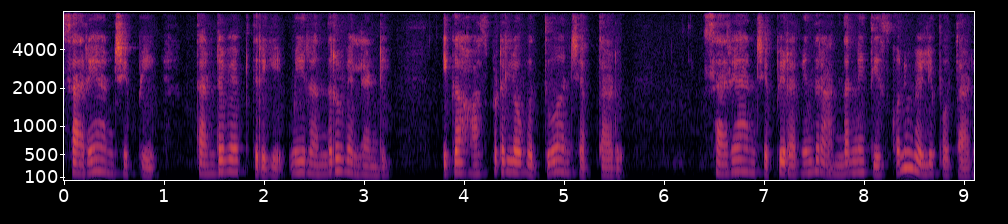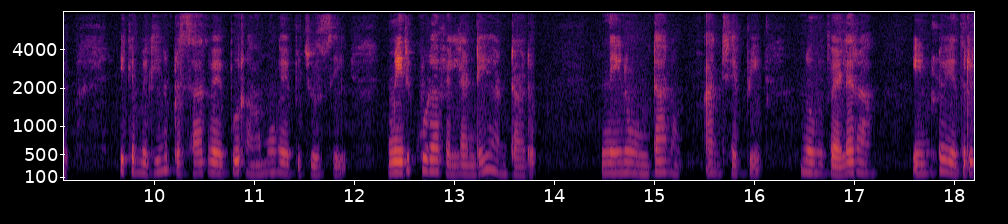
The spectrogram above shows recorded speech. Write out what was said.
సరే అని చెప్పి తండ్రి వైపు తిరిగి మీరందరూ వెళ్ళండి ఇక హాస్పిటల్లో వద్దు అని చెప్తాడు. సరే అని చెప్పి రవీంద్ర అందరినీ తీసుకొని వెళ్ళిపోతాడు. ఇక మిగిలిన ప్రసాద్ వైపు రాము వైపు చూసి మీరు కూడా వెళ్ళండి అంటాడు. నేను ఉంటాను అని చెప్పి నువ్వు వెళ్ళరా? ఇంట్లో ఎదురు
